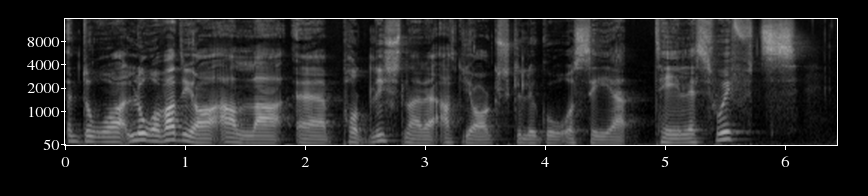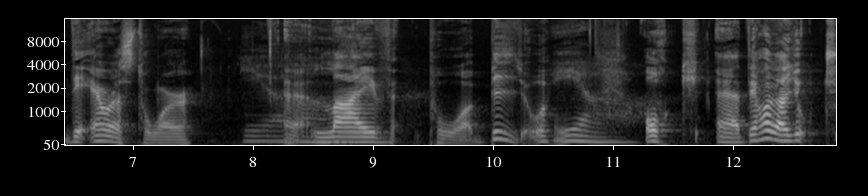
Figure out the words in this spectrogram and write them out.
då lovade jag alla eh, poddlyssnare att jag skulle gå och se Taylor Swifts The Eras Tour Ja. eh, live på bio. Ja. Och eh, det har jag gjort.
